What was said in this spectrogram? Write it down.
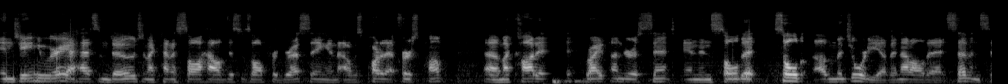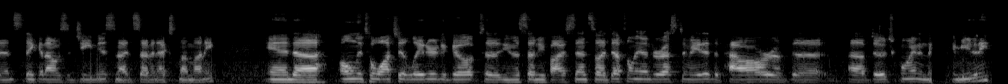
in January, I had some Doge, and I kind of saw how this was all progressing, and I was part of that first pump. Um, I caught it right under a cent, and then sold it, sold a majority of it, not all of it, at seven cents, thinking I was a genius and I'd seven x my money and uh, only to watch it later to go up to you know 75 cents. So I definitely underestimated the power of the uh, Dogecoin in the community.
